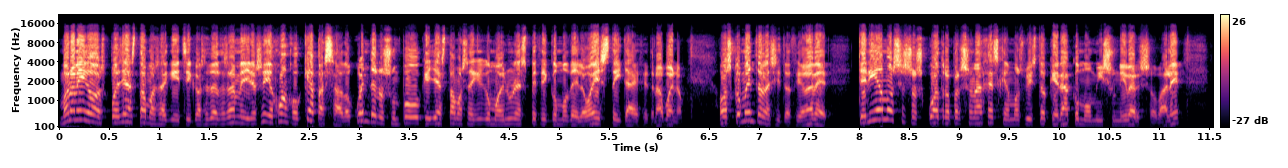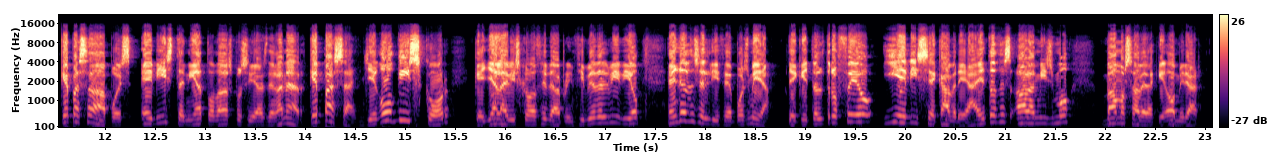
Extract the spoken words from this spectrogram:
Bueno amigos, pues ya estamos aquí chicos, entonces me diréis, oye Juanjo, ¿qué ha pasado? Cuéntanos un poco que ya estamos aquí como en una especie como del oeste y tal, etcétera. Bueno, os comento la situación, a ver, teníamos esos cuatro personajes que hemos visto que era como Miss Universo, ¿vale? ¿Qué pasaba? Pues Edis tenía todas las posibilidades de ganar. ¿Qué pasa? Llegó Discord, que ya la habéis conocido al principio del vídeo. Entonces él dice, pues mira, te quito el trofeo y Edis se cabrea. Entonces ahora mismo vamos a ver aquí, oh mirar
